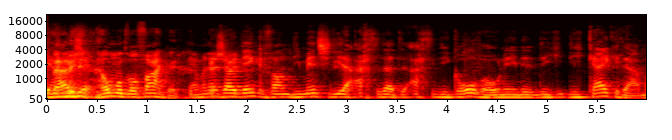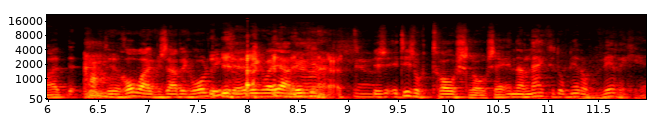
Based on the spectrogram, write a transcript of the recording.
in huizen. Helmond wel vaker. Ja, maar dan zou je denken van die mensen die daar achter, dat, achter die goal wonen, die, die kijken daar. Maar de, de rolluiken zaten gewoon niet. Denk van, ja, weet je. ja. Dus het is ook troosteloos. Hè. En dan lijkt het ook net op werk, hè?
